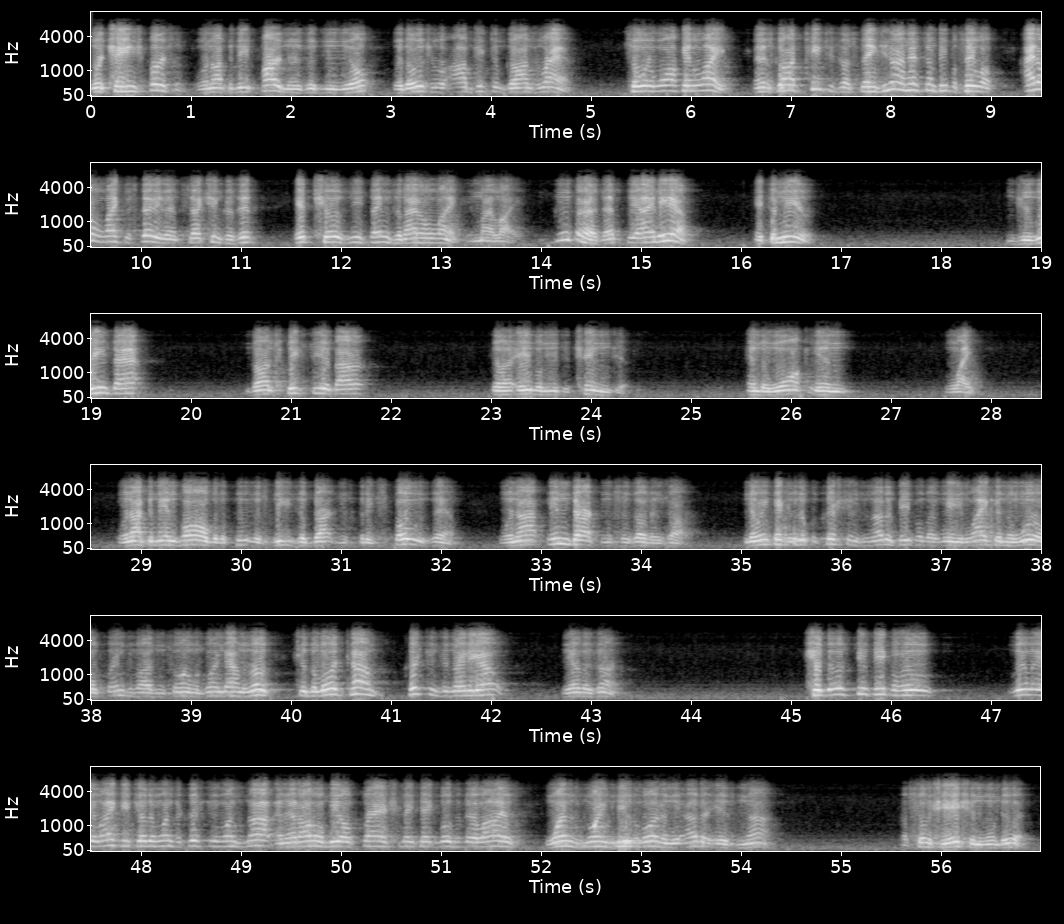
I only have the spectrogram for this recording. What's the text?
We're changed persons. We're not to be partners, if you will, with those who are objects of God's wrath. So we're to walk in light. And as God teaches us things, you know, I've had some people say, well, I don't like to study that section because it, it shows me things that I don't like in my life. Good. That's the idea. It's a mirror. If you read that, God speaks to you about it, He'll enable you to change it and to walk in light. We're not to be involved with the fruitless deeds of darkness, but expose them. We're not in darkness as others are. You know, we take a group of Christians and other people that we like in the world, friends of ours and so on, we're going down the road. Should the Lord come, Christians are going to go. The others aren't. Should those two people who really like each other. One's a Christian, one's not, and that automobile crash may take both of their lives. One's going to be the Lord, and the other is not. Association won't do it.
